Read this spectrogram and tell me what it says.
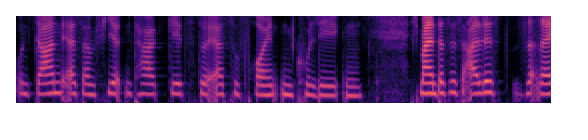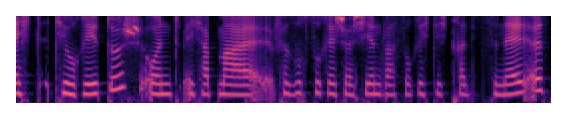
und dann erst am vierten Tag gehst du erst zu Freunden, Kollegen legen. Ich meine, das ist alles recht theoretisch und ich habe mal versucht zu recherchieren, was so richtig traditionell ist.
